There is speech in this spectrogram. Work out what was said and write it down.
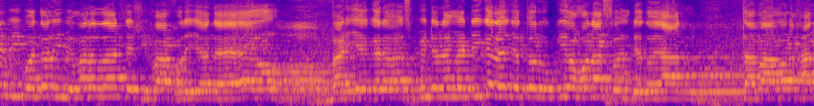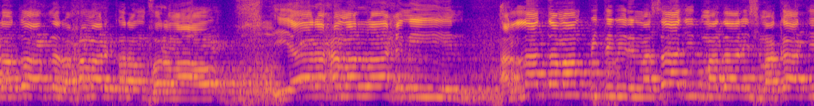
রুহানি কলবি বদনি বেমার আজারতে শিফা করিয়া দেও। বাড়িয়ে গেলে হসপিটালে মেডিকেলে যত রুগী হলা সন্ধ্যে দয়াল। তবে আমার হালত আপনার রহমার করম ফরমাও। ইয়া রহমার রাহিমিন। আল্লাহ তাম পৃথিবীর মাসাজিদ, মাদারিস, মাকাতি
